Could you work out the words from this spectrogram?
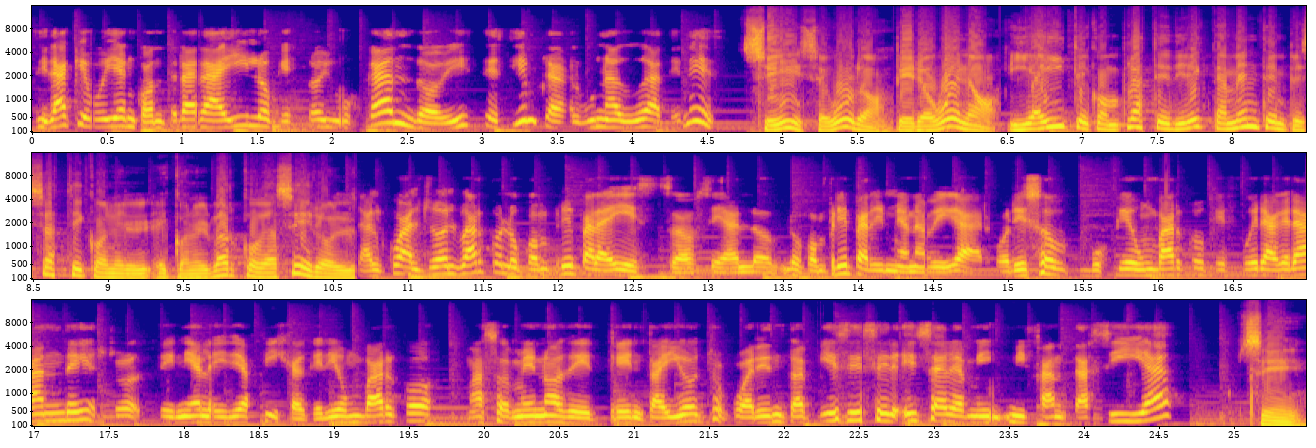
será que voy a encontrar ahí lo que estoy buscando, ¿viste? Siempre alguna duda tenés. Sí, seguro, pero bueno, y ahí te compraste directamente, empezaste con el, con el barco de acero, Tal cual, yo el barco lo compré para eso, o sea, lo, compré para irme a navegar. Por eso busqué un barco que fuera grande. Yo tenía la idea fija, quería un barco más o menos de 38, 40 pies. esa era mi, mi fantasía Sí.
